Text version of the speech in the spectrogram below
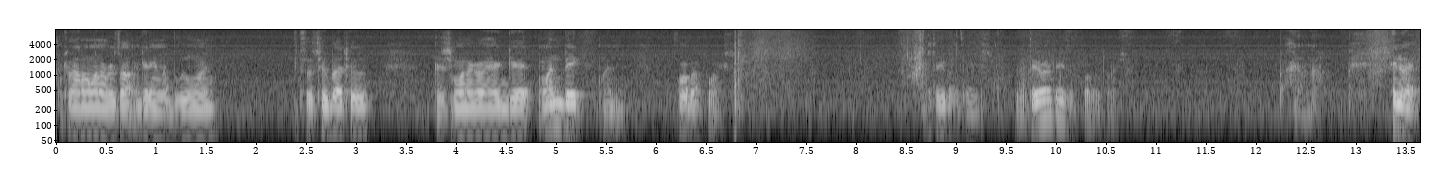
cause I don't want to result in getting the blue one. So two by two. I just want to go ahead and get one big one, four by fours. Three by threes. Three by threes or four by? I don't know. Anyway,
